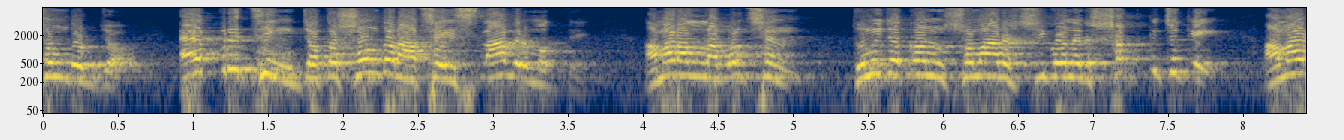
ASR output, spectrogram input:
সৌন্দর্য এভরিথিং যত সুন্দর আছে ইসলামের মধ্যে। আমার আল্লাহ বলছেন, তুমি যখন সমার জীবনের সবকিছুকে আমার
